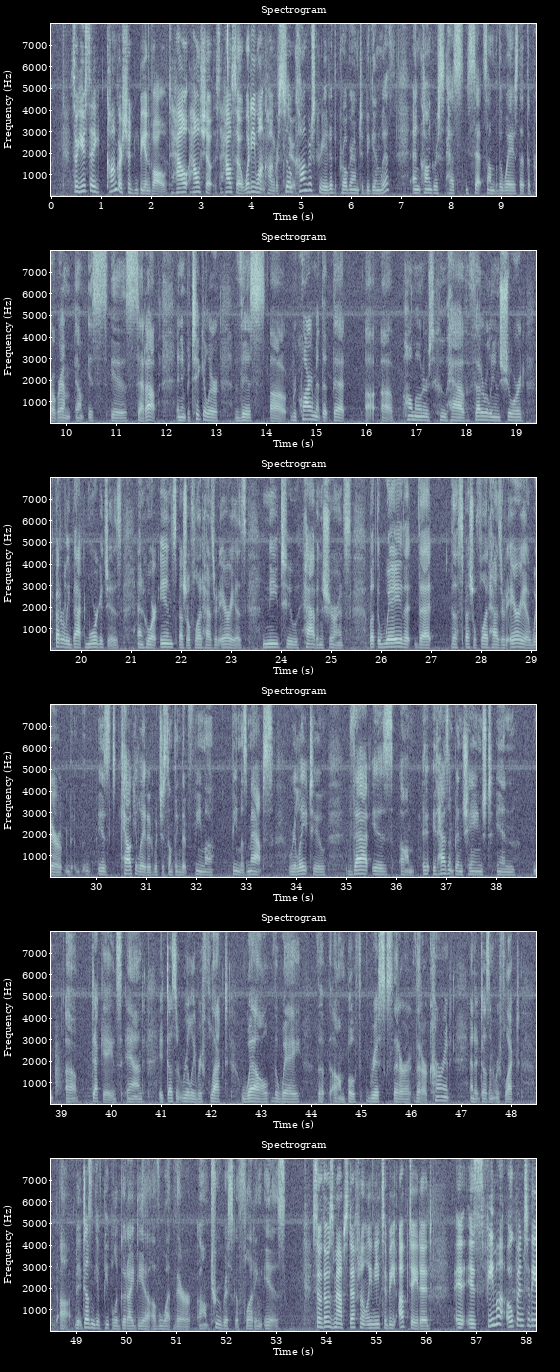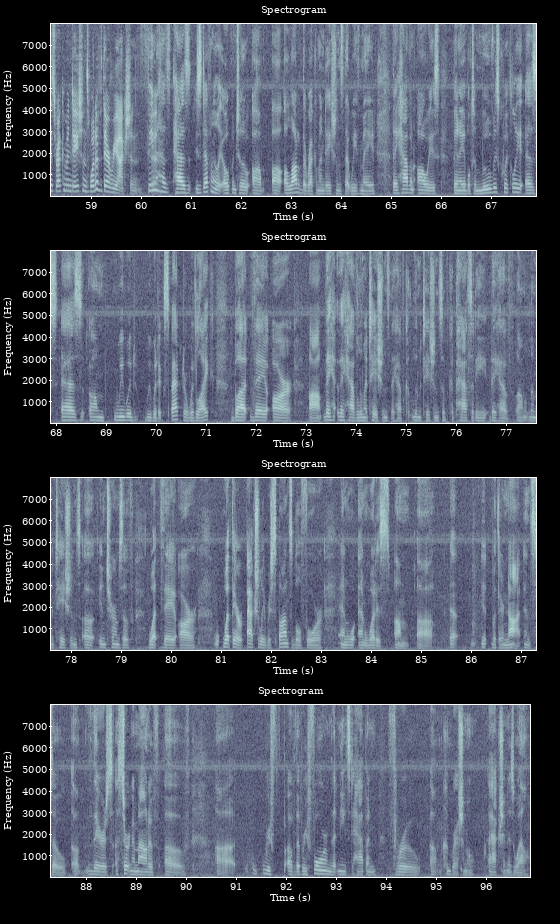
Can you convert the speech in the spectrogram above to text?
So you say Congress shouldn't be involved. How, how, show, how so? What do you want Congress to so do? So Congress created the program to begin with, and Congress has set some of the ways that the program um, is, is set up. And in particular, this uh, requirement that, that uh, uh, homeowners who have federally insured federally backed mortgages and who are in special flood hazard areas need to have insurance. But the way that, that the special flood hazard area where is calculated, which is something that FEMA FEMA's maps relate to, that is um, it, it, hasn't been changed in uh, decades, and it doesn't really reflect well the way the um, both risks that are that are current, and it doesn't reflect. Uh, it doesn't give people a good idea of what their um, true risk of flooding is. So those maps definitely need to be updated is FEMA open to these recommendations? What have their reaction? FEMA has, has is definitely open to um, uh, a lot of the recommendations that we've made. They haven't always been able to move as quickly as as um, we would we would expect or would like, but they are. Um, they, ha they have limitations. They have limitations of capacity. They have um, limitations uh, in terms of what they are, what they're actually responsible for, and and what is um, uh, uh, it, what they're not. And so uh, there's a certain amount of, of, uh, of the reform that needs to happen through um, congressional action as well.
